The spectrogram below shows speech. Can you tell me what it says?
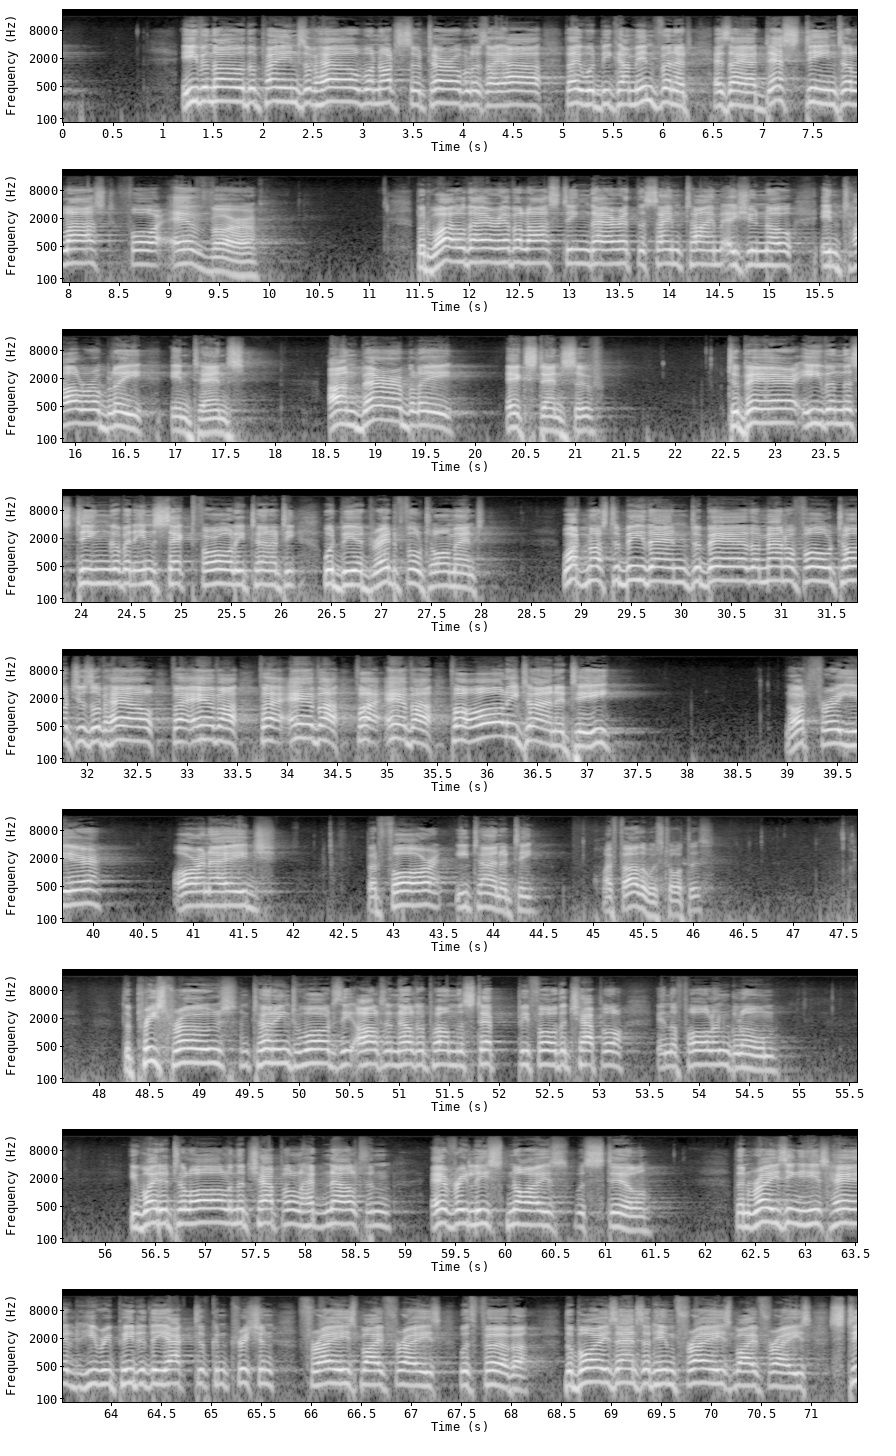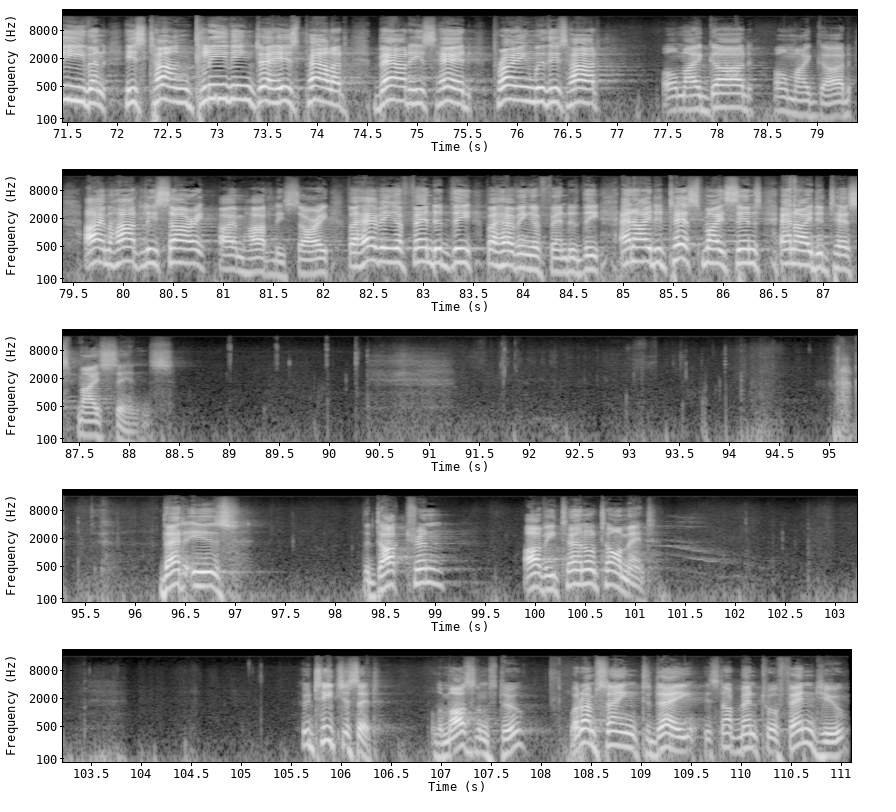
even though the pains of hell were not so terrible as they are, they would become infinite as they are destined to last forever. But while they are everlasting, they are at the same time, as you know, intolerably intense, unbearably extensive. To bear even the sting of an insect for all eternity would be a dreadful torment. What must it be then to bear the manifold tortures of hell forever, forever, forever, for all eternity? Not for a year or an age, but for eternity. My father was taught this. The priest rose and turning towards the altar knelt upon the step before the chapel in the fallen gloom. He waited till all in the chapel had knelt and every least noise was still. Then, raising his head, he repeated the act of contrition, phrase by phrase, with fervor. The boys answered him phrase by phrase. Stephen, his tongue cleaving to his palate, bowed his head, praying with his heart, Oh my God, oh my God, I am heartily sorry, I am heartily sorry for having offended thee, for having offended thee, and I detest my sins, and I detest my sins. That is the doctrine of eternal torment. Who teaches it? Well, the Muslims do. What I'm saying today is not meant to offend you.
